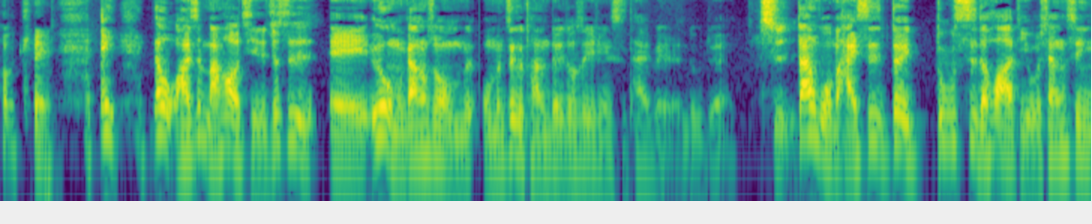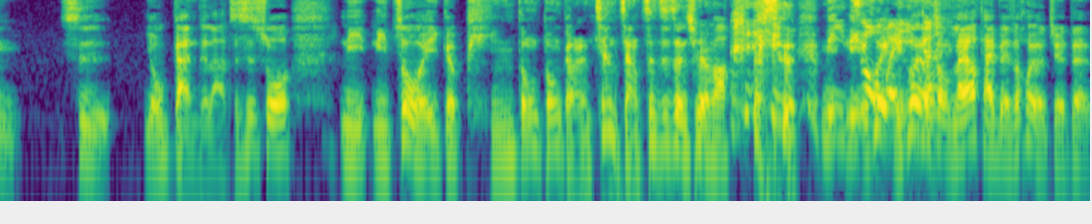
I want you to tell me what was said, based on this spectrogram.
OK，哎、欸，但我还是蛮好奇的，就是诶、欸，因为我们刚刚说，我们我们这个团队都是一群死台北人，对不对？是，但我们还是对都市的话题，我相信是。有感的啦，只是说你你作为一个屏东东港人，这样讲政治正确吗？但是你你会你会有种来到台北的时候会有觉得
